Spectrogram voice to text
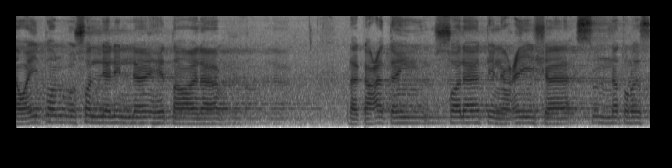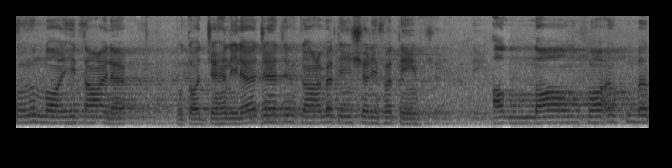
نويت أن أصلي لله تعالى ركعتي صلاة العيشاء سنة رسول الله تعالى متوجها إلى جهة الكعبة الشريفة الله أكبر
